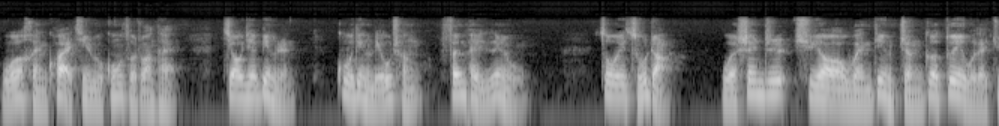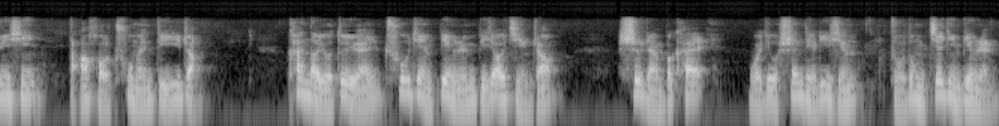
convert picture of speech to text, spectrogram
我很快进入工作状态，交接病人。固定流程分配任务。作为组长，我深知需要稳定整个队伍的军心，打好出门第一仗。看到有队员初见病人比较紧张，施展不开，我就身体力行，主动接近病人，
